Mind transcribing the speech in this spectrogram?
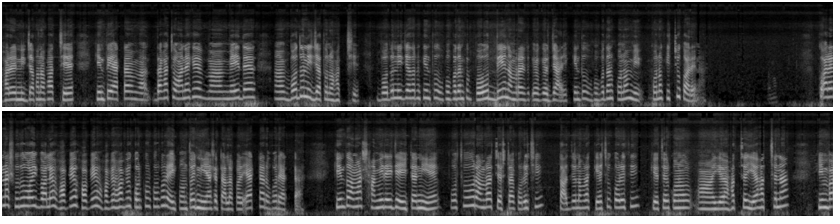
ঘরে নির্যাতনা পাচ্ছে কিন্তু একটা উম, দেখা যাচ্ছে অনেকে মেয়েদের বধূ নির্যাতনও হচ্ছে। বধূ নির্যাতন কিন্তু উপপ্রধানকে বহুত দিন আমরা যাই কিন্তু উপপ্রধান কোনো কোনো কিচ্ছু করে না। করে না শুধু ওই বলে হবে হবে হবে হবে কর কর কর কর এই পর্যন্তই নিয়ে আসে টালা পরে একটার ওপর একটা। কিন্তু আমার স্বামীর এই যে এইটা নিয়ে প্রচুর আমরা চেষ্টা করেছি তার জন্য আমরা কেচও করেছি। কেচের কোনো ইয়ে হচ্ছে ইয়ে হচ্ছে না। কিংবা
